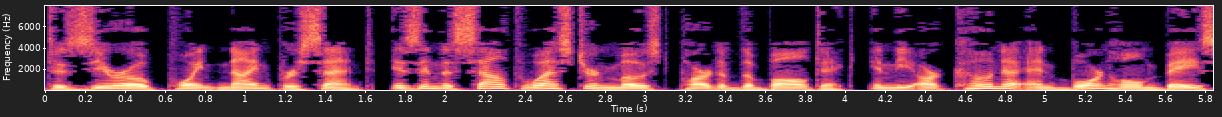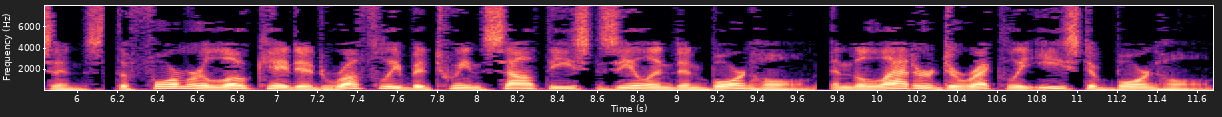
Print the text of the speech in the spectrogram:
to 0.9%, is in the southwestern-most part of the Baltic, in the Arkona and Bornholm basins the former located roughly between southeast Zealand and Bornholm, and the latter directly east of Bornholm.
